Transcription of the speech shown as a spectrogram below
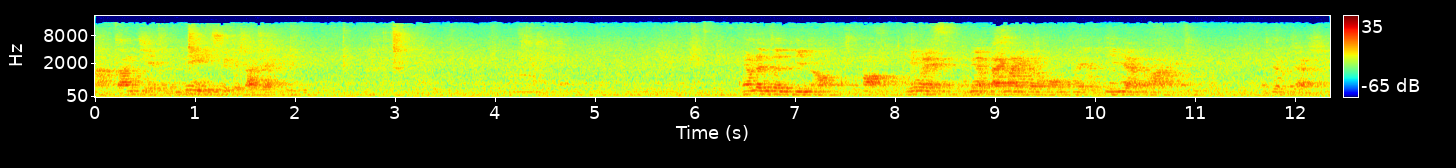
啊章节呢念一次给大家听，要认真听哦，好，因为我没有带麦克风，所以音量的话就比较小。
